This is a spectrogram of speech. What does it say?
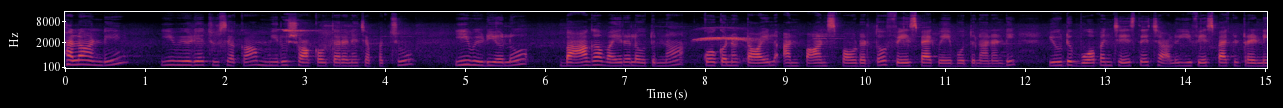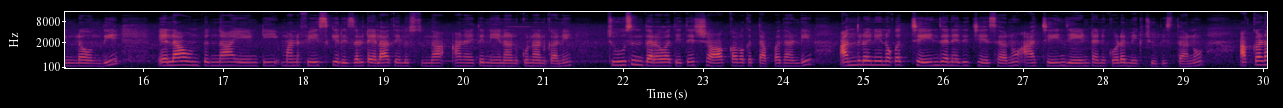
Hello అండి. ఈ video చూశాక మీరు షాక్ అవుతారనే చెప్పచ్చు. ఈ వీడియోలో బాగా వైరల్ అవుతున్న కోకోనట్ ఆయిల్ అండ్ పాండ్స్ పౌడర్తో ఫేస్ ప్యాక్ వేయబోతున్నానండి. యూట్యూబ్ ఓపెన్ చేస్తే చాలు ఈ ఫేస్ ప్యాక్ ట్రెండింగ్లో ఉంది. ఎలా ఉంటుందా ఏంటి మన ఫేస్కి రిజల్ట్ ఎలా తెలుస్తుందా అని అయితే నేను అనుకున్నాను కానీ చూసిన తర్వాత అయితే షాక్ అవ్వక తప్పదండి. అందులో నేను ఒక చేంజ్ అనేది చేశాను. ఆ చేంజ్ ఏంటని కూడా మీకు చూపిస్తాను. అక్కడ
